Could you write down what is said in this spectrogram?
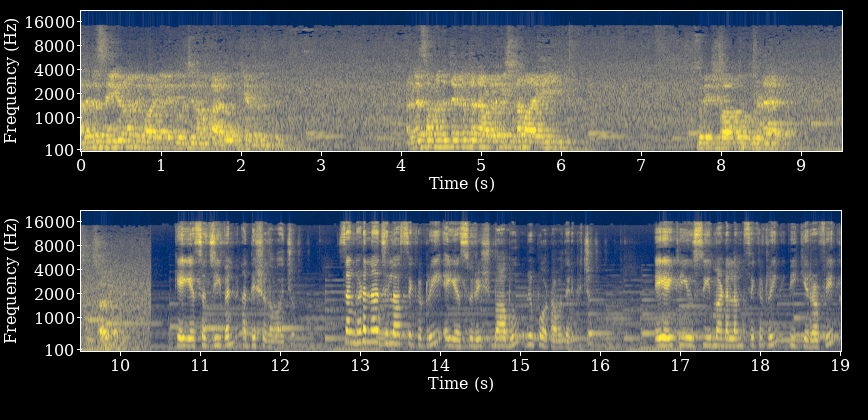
അതിന്റെ സ്വീകരണ പരിപാടികളെ കുറിച്ച് നമുക്ക് ആലോചിക്കേണ്ടതുണ്ട്. അതിനെ സംബന്ധിച്ചൊക്കെ തന്നെ വളരെ വിശദമായി സുരേഷ് ബാബു ഇവിടെ സംസാരിക്കും. കെ എസ് സജീവൻ അധ്യക്ഷത വഹിച്ചു. സംഘടനാ ജില്ലാ secretary A S Suresh Babu report അവതരിപ്പിച്ചു. A I T U C മണ്ഡലം secretary P K Rafeeq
